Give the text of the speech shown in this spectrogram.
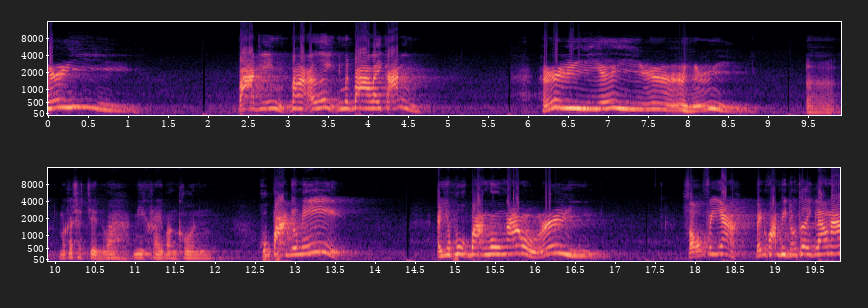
เฮ้ย บ้าจริง บ้าเอ้ย นี่มันบ้าอะไรกัน เฮ้ยเฮ้ยเฮ้ย เออ มันก็ชัดเจนว่ามีใครบางคนหุบปากเดี๋ยวนี้ ไอ้พวกบ้าโง่เง่าเฮ้ยโซเฟีย เป็นความผิดของเธออีกแล้วนะ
